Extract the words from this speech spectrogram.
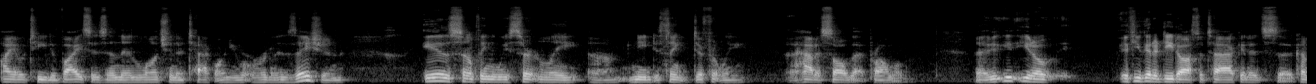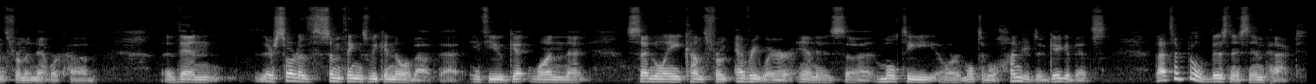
IoT devices and then launch an attack on your organization is something we certainly um, need to think differently how to solve that problem. Uh, you, you, know, if you get a DDoS attack and it uh, comes from a network hub, then there's sort of some things we can know about that. If you get one that suddenly comes from everywhere and is uh, multi or multiple hundreds of gigabits, that's a real business impact.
